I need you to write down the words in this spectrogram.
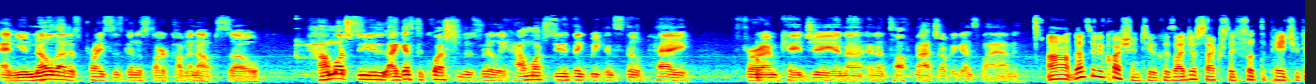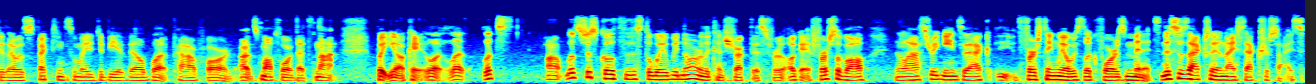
And you know that his price is going to start coming up. So, how much do you? I guess the question is really how much do you think we can still pay for MKG in a in a tough matchup against Miami? Uh, that's a good question too, because I just actually flipped the page because I was expecting somebody to be available at power forward, uh, small forward. That's not. But you know, okay, let, let let's uh, let's just go through this the way we normally construct this. For okay, first of all, in the last three games back, the first thing we always look for is minutes, and this is actually a nice exercise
